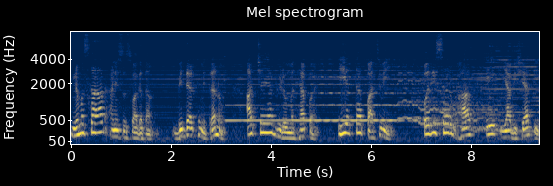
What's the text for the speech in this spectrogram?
नमस्कार आणि सुस्वागतम. विद्यार्थी मित्रांनो आजच्या या व्हिडिओमध्ये आपण इयत्ता पाचवी परिसर भाग एक या विषयातील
